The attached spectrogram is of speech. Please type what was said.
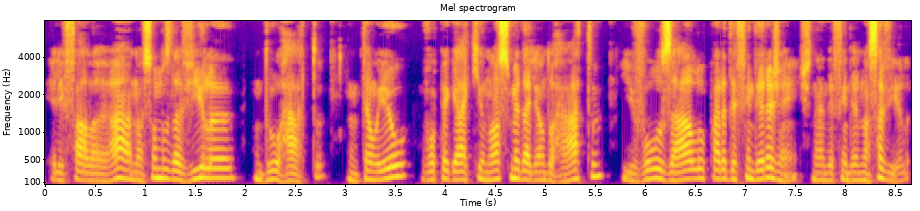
ele fala: Ah, nós somos da vila do rato. Então eu vou pegar aqui o nosso medalhão do rato e vou usá-lo para defender a gente, né? Defender nossa vila.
